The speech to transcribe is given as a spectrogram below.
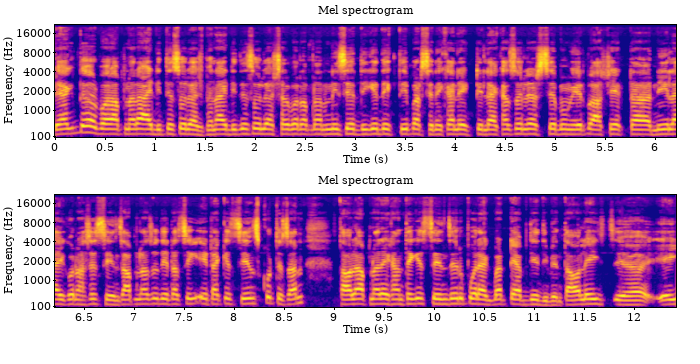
ব্যাক দেওয়ার পর আপনারা আইডিতে চলে আসবেন। আইডিতে চলে আসার পর আপনারা নিচের দিকে দেখতেই পারছেন, এখানে একটি লেখা চলে আসছে এবং এর পাশে একটা নীল আইকন আছে চেঞ্জ আপনারা যদি এটা এটাকে চেঞ্জ করতে চান, তাহলে আপনারা এখান থেকে চেঞ্জের উপর একবার ট্যাপ দিয়ে দিবেন। তাহলে এই এই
